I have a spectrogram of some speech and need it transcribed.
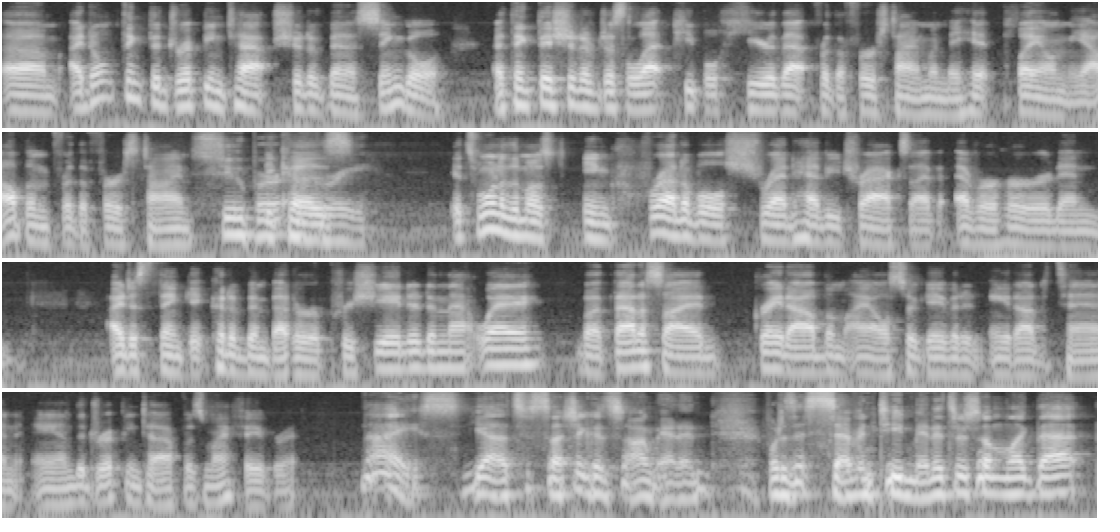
Um, I don't think the dripping tap should have been a single. I think they should have just let people hear that for the first time when they hit play on the album for the first time. Super Because- agree. It's one of the most incredible shred heavy tracks I've ever heard, and I just think it could have been better appreciated in that way. But that aside, great album. I also gave it an 8 out of 10, and the dripping tap was my favorite. Nice. Yeah, it's such a good song, man. And what is it, 17 minutes or something like that?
